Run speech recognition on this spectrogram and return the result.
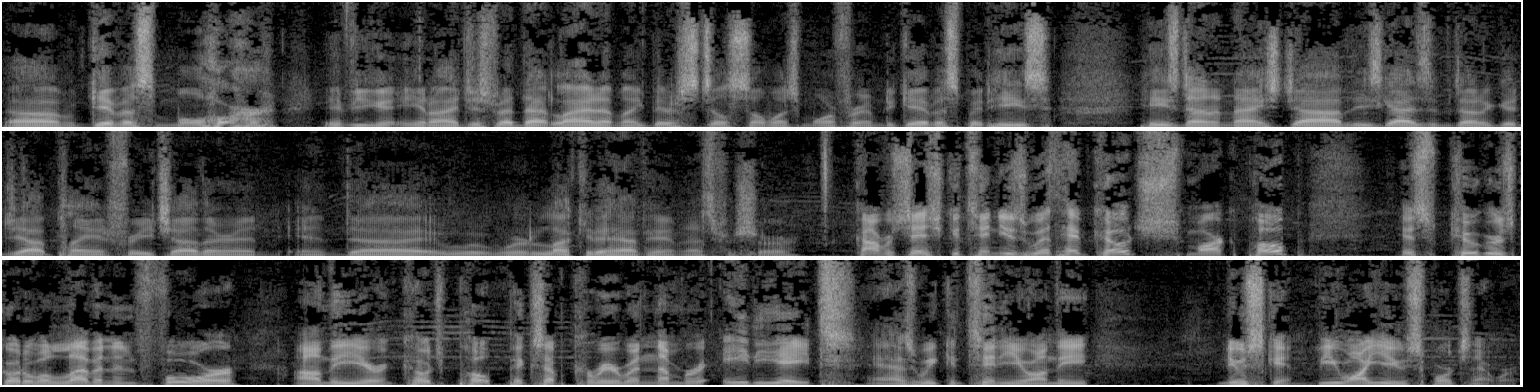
um, give us more. If you you know, I just read that line. I'm like, there's still so much more for him to give us. But he's he's done a nice job. These guys have done a good job playing for each other, and and uh, we're lucky to have him. That's for sure. Conversation continues with head coach Mark Pope. His Cougars go to 11 and 4 on the year, and Coach Pope picks up career win number 88 as we continue on the Nu Skin BYU Sports Network.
